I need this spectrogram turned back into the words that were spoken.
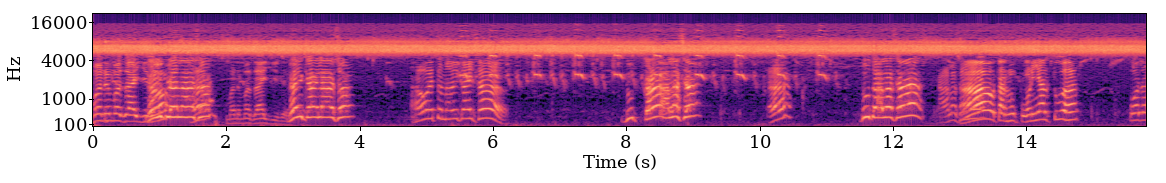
મને મજા આવી ગઈ નહીં પેલા છો? મને મજા આવી ગઈ છે. નહીં ગાયલા છો? હવે તો નવી ગાય છે. દૂધ કળા આલા છે? હા? દૂધ આલા છે? આલો છે? હાવ તાર હું પોણિયાલ તું હ? પોતે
